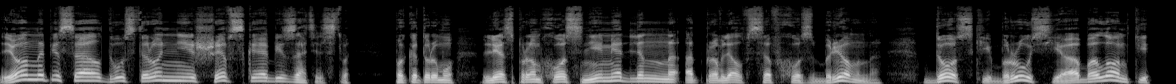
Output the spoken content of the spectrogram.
И он написал двустороннее шефское обязательство, по которому леспромхоз немедленно отправлял в совхоз бревна, доски, брусья, оболонки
